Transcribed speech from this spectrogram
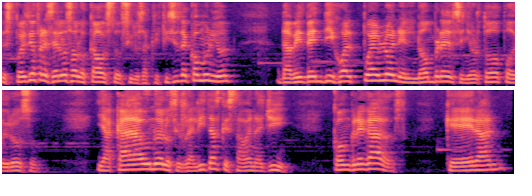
Después de ofrecer los holocaustos y los sacrificios de comunión, David bendijo al pueblo en el nombre del Señor Todopoderoso y a cada uno de los israelitas que estaban allí, congregados, que eran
